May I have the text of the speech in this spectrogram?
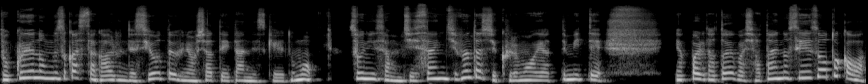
特有の難しさがあるんですよというふうにおっしゃっていたんですけれども、ソニーさんも実際に自分たちで車をやってみて、やっぱり例えば車体の製造とかは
